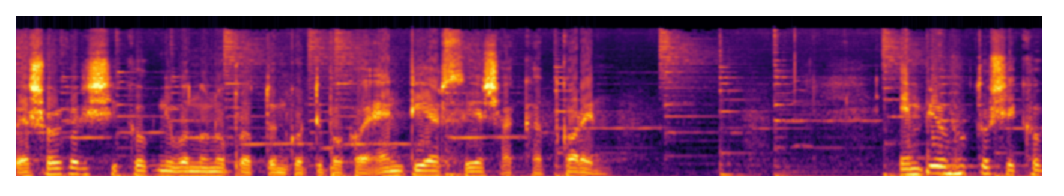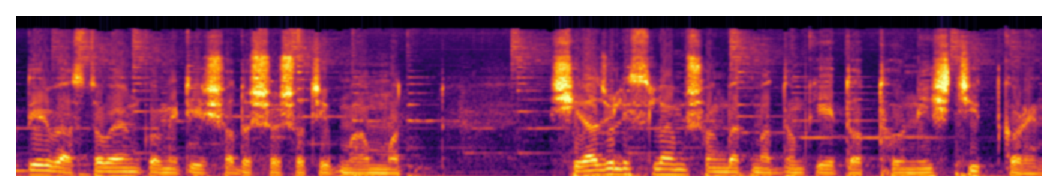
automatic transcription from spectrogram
বেসরকারি শিক্ষক নিবন্ধন ও প্রত্যয়ন কর্তৃপক্ষ এনটিআরসি এ সাক্ষাৎ করেন। এমপিওভুক্ত শিক্ষকদের বাস্তবায়ন কমিটির সদস্য সচিব মোহাম্মদ সিরাজুল ইসলাম সংবাদ মাধ্যমকে তথ্য নিশ্চিত করেন।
